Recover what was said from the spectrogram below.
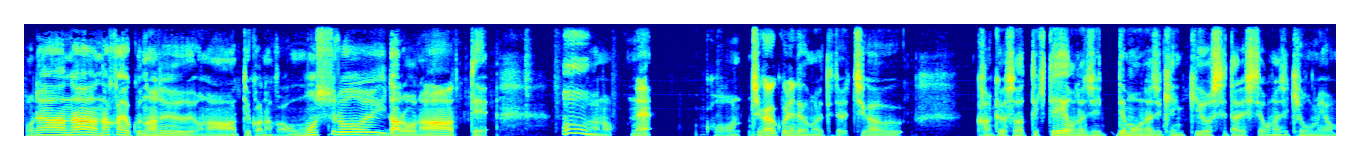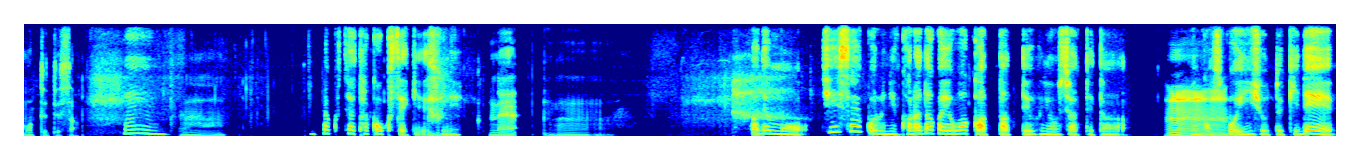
そりゃあな仲良くなるよなっていうかなんか面白いだろうなって、うん。あのねこう違う国で生まれてて違う環境で育ってきて同じでも同じ研究をしてたりして同じ興味を持っててさ、うん。うん、めちゃくちゃ多国籍ですね。ね、うん、あでも、小さい頃に体が弱かったっていうふうにおっしゃってたうんうんのがすごい印象的で、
